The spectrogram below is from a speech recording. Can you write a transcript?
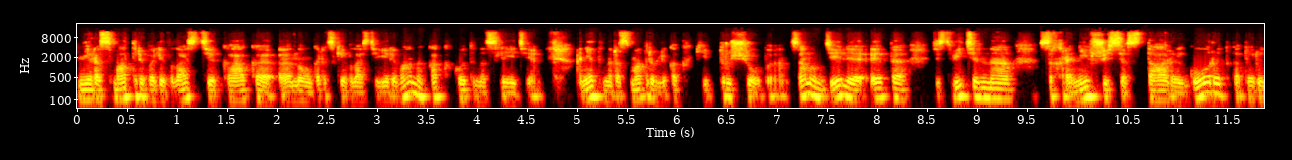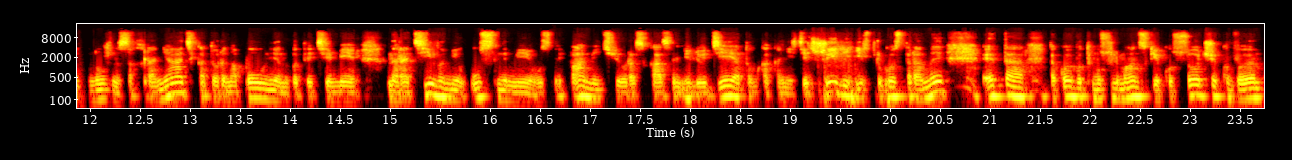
не рассматривали власти как, э, ну, городские власти Еревана, как какое-то наследие. Они это рассматривали как какие-то трущобы. На самом деле это действительно сохранившийся старый город, который нужно сохранять, который наполнен вот этими нарративами, устными, устной памятью, рассказами людей о том, как они здесь жили. И с другой стороны, это такой вот мусульманский кусочек в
